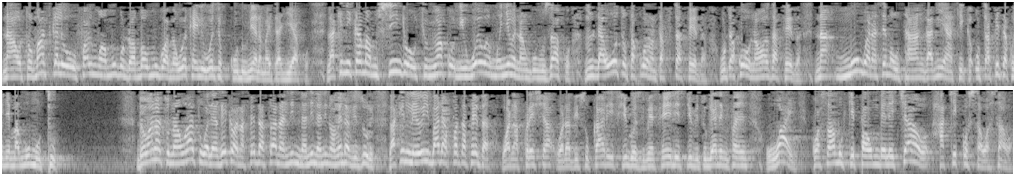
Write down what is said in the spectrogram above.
na automatikali wa ufalme wa mungu ndo ambao mungu ameuweka ili uweze kuhudumia na mahitaji yako. Lakini kama msingi wa uchumi wako ni wewe mwenyewe na nguvu zako mda wote utakuwa unatafuta fedha utakuwa unawaza fedha. Na mungu anasema utaangamia hakika utapita kwenye magumu tu ndio maana tuna watu waliangaika wana fedha sana nini na nini na nini wameenda vizuri. Lakini leo hii baada ya kupata fedha wana presha wana visukari figo zimefeli sijui vitu gani mfanya why? Kwa sababu kipaumbele chao hakiko sawasawa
